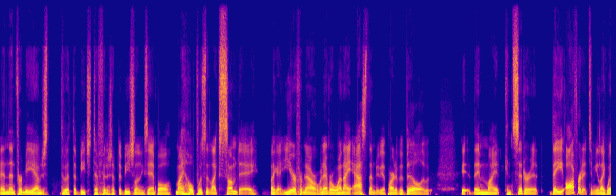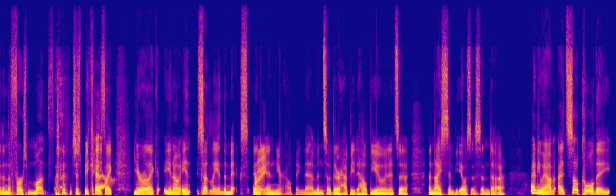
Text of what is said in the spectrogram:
And then for me, I'm just with the beach to finish up the beachland example. My hope was that like someday, like a year from now or whenever, when I asked them to be a part of a bill, it, it, they might consider it. They offered it to me like within the first month, just because yeah. like you're like you know in suddenly in the mix and, right. and you're helping them, and so they're happy to help you, and it's a a nice symbiosis. And uh, anyway, I'm, it's so cool that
